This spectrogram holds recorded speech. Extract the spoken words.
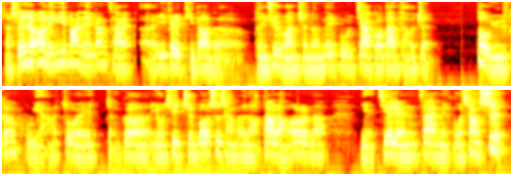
那随着二零一八年刚才呃一飞提到的腾讯完成的内部架构大调整，斗鱼跟虎牙作为整个游戏直播市场的老大老二呢，也接连在美国上市。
